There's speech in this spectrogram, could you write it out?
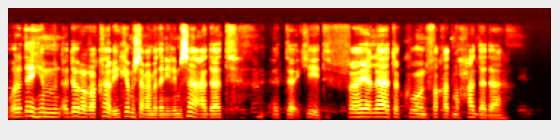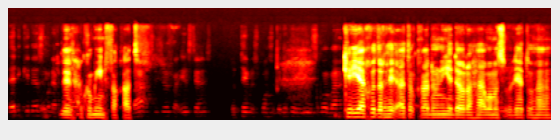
ولديهم الدور الرقابي كمجتمع مدني لمساعدة التأكيد. فهي لا تكون فقط محددة للحكوميين فقط. كي يأخذ الهيئات القانونية دورها ومسؤوليتها.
